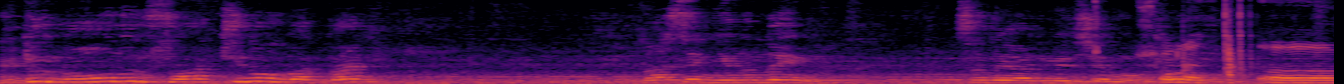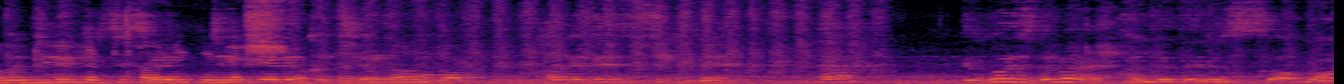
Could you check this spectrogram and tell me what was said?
Bir dur ne olur sakin ol bak ben. Ben senin yanındayım. Sana yardım edeceğim baba. Şöyle e, böyle bir tane güneş yapıyorum. Hallederiz şekilde. Ha? Yaparız değil mi? Hallederiz ama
